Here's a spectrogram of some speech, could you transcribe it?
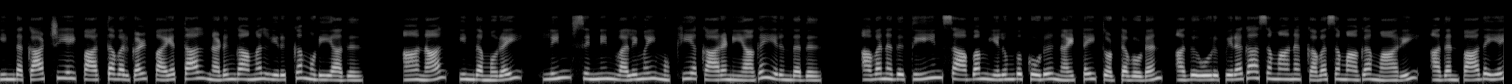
இந்த காட்சியை பார்த்தவர்கள் பயத்தால் நடுங்காமல் இருக்க முடியாது. ஆனால் இந்த முறை லின் சின்னின் வலிமை முக்கிய காரணியாக இருந்தது. அவனது தீயின் சாபம் எலும்புக்கூடு நைட்டை தொட்டவுடன் அது ஒரு பிரகாசமான கவசமாக மாறி அதன் பாதையை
